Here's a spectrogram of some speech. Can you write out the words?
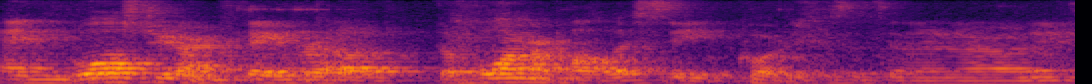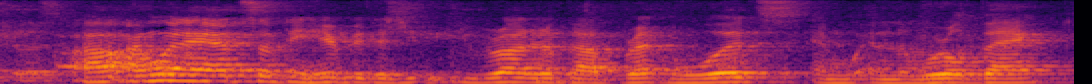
And Wall Street are in favor of the former policy, Of course. because it's in their own interest. Uh, I want to add something here because you you brought it about Bretton Woods and, and the World Bank.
